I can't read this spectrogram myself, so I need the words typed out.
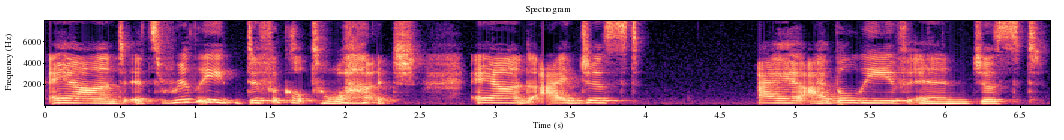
And it's really difficult to watch. And I just I I believe in just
